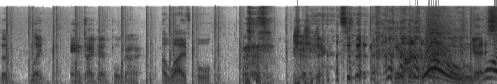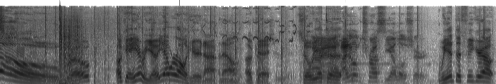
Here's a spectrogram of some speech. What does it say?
the like anti Deadpool guy? a live pool. Get on. Whoa! guess. Whoa, bro. Okay, here we go. Yeah, we're all here now. Now, okay. So we have Alright, to I don't trust yellow shirt. we have to figure out.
